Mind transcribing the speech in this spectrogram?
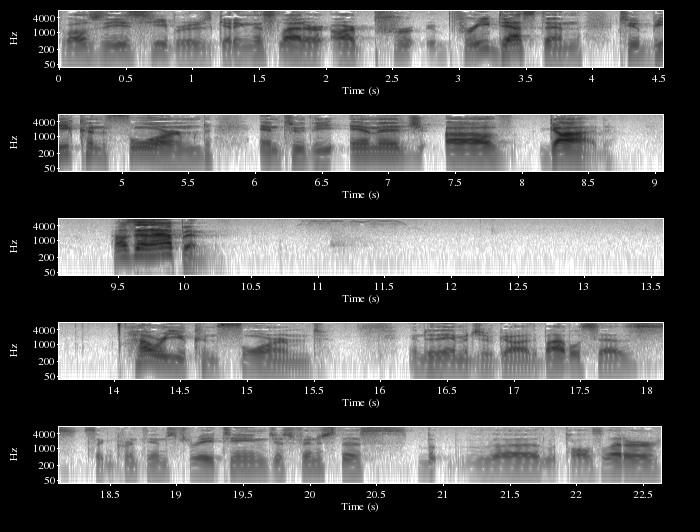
as well as these Hebrews getting this letter are pre- predestined to be conformed into the image of God. How does that happen? How are you conformed into the image of God? The Bible says, 2 Corinthians 3:18, just finished this uh, Paul's letter.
